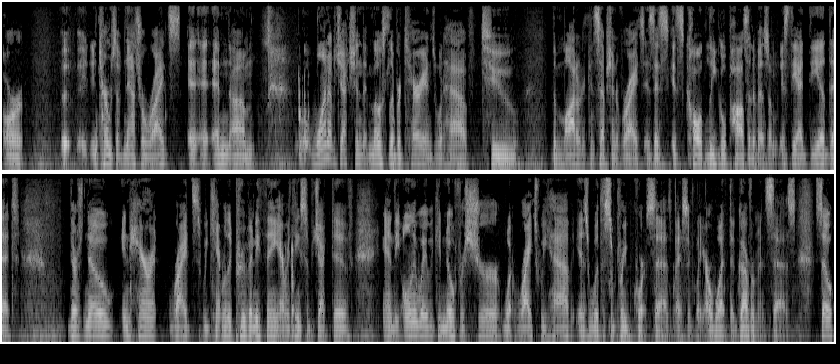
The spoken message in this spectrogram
or uh, in terms of natural rights, A- a- and um, one objection that most libertarians would have to the modern conception of rights is it's, it's called legal positivism. It's the idea that there's no inherent rights. We can't really prove anything. Everything's subjective. And the only way we can know for sure what rights we have is what the Supreme Court says, basically, or what the government says. So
